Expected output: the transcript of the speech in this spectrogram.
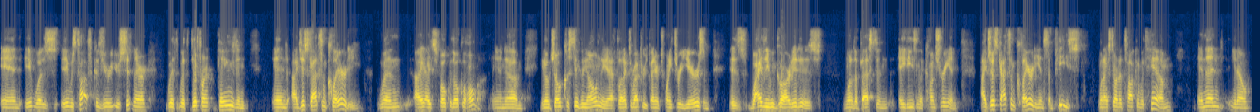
and it was it was tough because you're you're sitting there with with different things. And and I just got some clarity when I, I spoke with Oklahoma. And um, you know Joe Castiglione, the athletic director, who's been here 23 years and is widely regarded as one of the best in ads in the country and I just got some clarity and some peace when I started talking with him. And then, you know,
